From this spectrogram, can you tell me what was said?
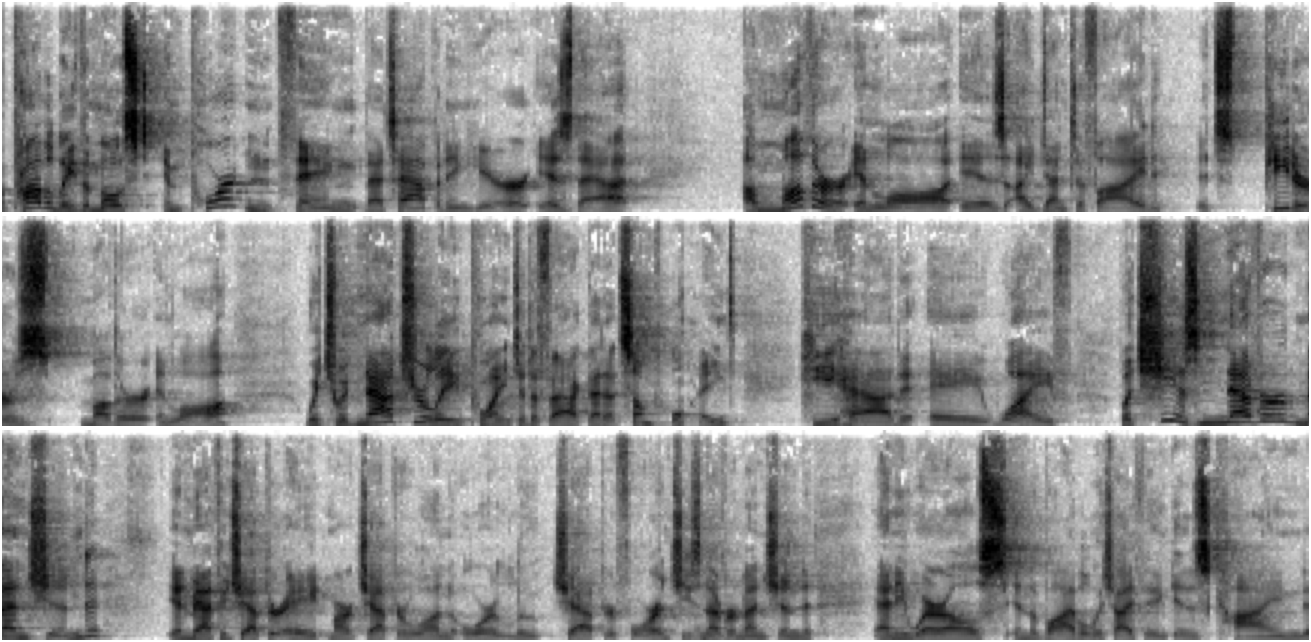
But probably the most important thing that's happening here is that a mother in law is identified. It's Peter's mother in law, which would naturally point to the fact that at some point he had a wife, but she is never mentioned in Matthew chapter 8, Mark chapter 1, or Luke chapter 4, and she's never mentioned anywhere else in the Bible, which I think is kind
